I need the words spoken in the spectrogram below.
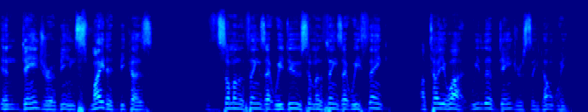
in danger of being smited because some of the things that we do, some of the things that we think, I'll tell you what, we live dangerously, don't we?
